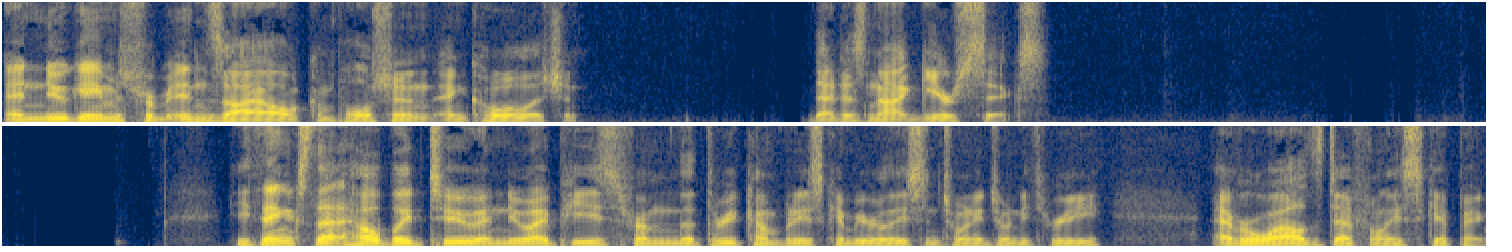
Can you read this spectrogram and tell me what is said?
and new games from inXile, Compulsion, and Coalition. That is not Gear 6. He thinks that Hellblade 2 and new IPs from the three companies can be released in 2023. Everwild's definitely skipping.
